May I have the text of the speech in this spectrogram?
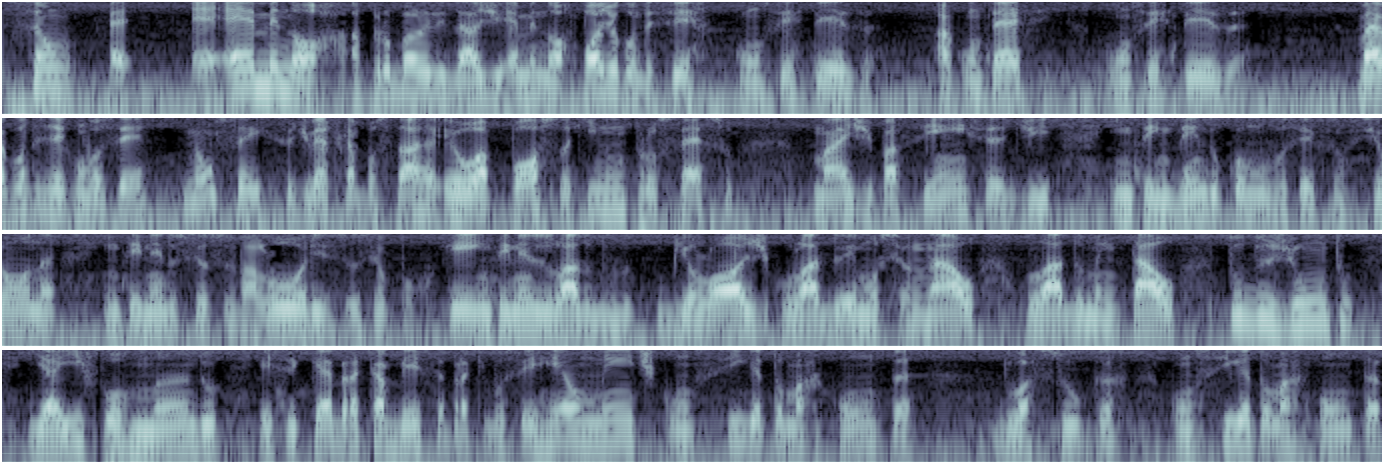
são é, é, é menor, a probabilidade é menor. Pode acontecer? Com certeza. Acontece? Com certeza. Vai acontecer com você? Não sei. Se eu tivesse que apostar, eu aposto aqui num processo mais de paciência, de entendendo como você funciona, entendendo os seus valores, o seu porquê, entendendo o lado biológico, o lado emocional, o lado mental, tudo junto e aí formando esse quebra-cabeça para que você realmente consiga tomar conta do açúcar, consiga tomar conta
